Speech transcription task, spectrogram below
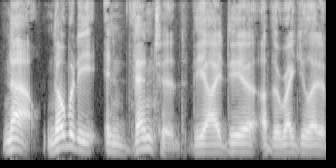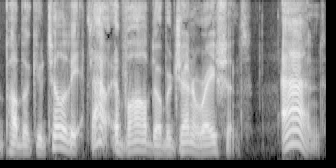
Now, nobody invented the idea of the regulated public utility. That evolved over generations. And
